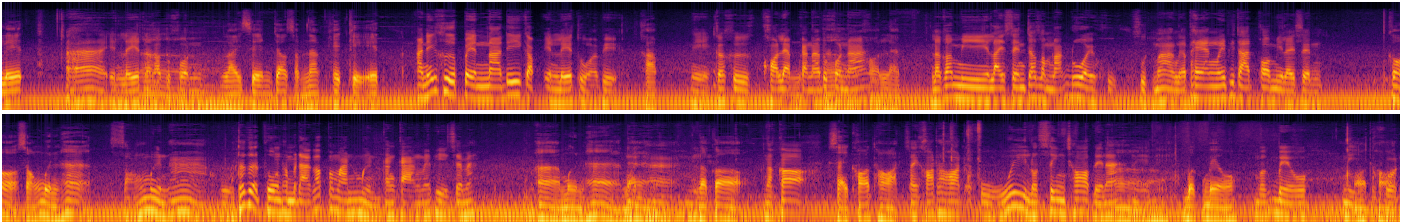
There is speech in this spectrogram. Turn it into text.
เลสอ่าเอ็นเลสนะครับทุกคน ลายเซ็นเจ้าสำนัก HKS อันนี้คือเป็นนาดี้กับเอ็นเลสถูกไหมพี่ ครับ นี่ก็คือคอลแลบกันนะทุกคนนะ คอลแลบแล้วก็มีลายเซ็นเจ้าสำนักด้วยโหสุดมากเลย แพงไหมพี่ทัศน์พอมีลายเซ็นก็สองหมื่นห้าสองหมื่นห้าโหถ้าเกิดพวงธรรมดาก็ประมาณหมื่นกลางๆไหมพี่ใช่ไหม อ่าหมื่นห้า15,000นี่แล้วก็แล้วก็ใส่คอถอด ใส่คอทอดโอ้โหรถซิ่งชอบเลยนะนี่เบิร์กเบลเบิร์กเบลนี่คอทุถกอดคน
